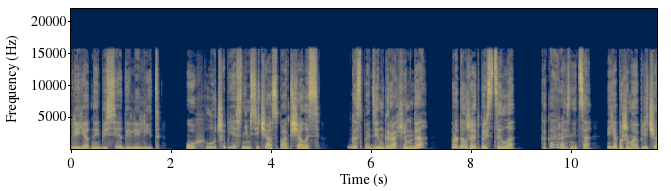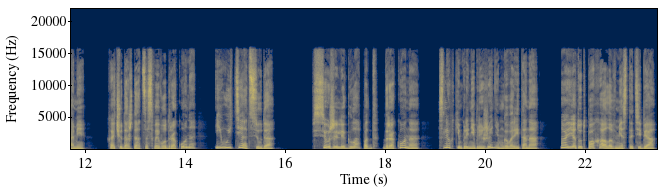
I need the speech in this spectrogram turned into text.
«Приятной беседы, Лилит». «Ох, лучше б я с ним сейчас пообщалась». «Господин Грахем, да?» Продолжает Присцилла. «Какая разница?» Я пожимаю плечами. Хочу дождаться своего дракона и уйти отсюда. Все же легла под дракона, с легким пренебрежением говорит она. А я тут пахала вместо тебя.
